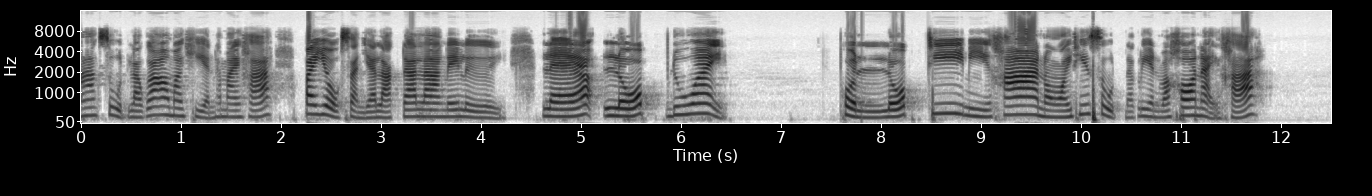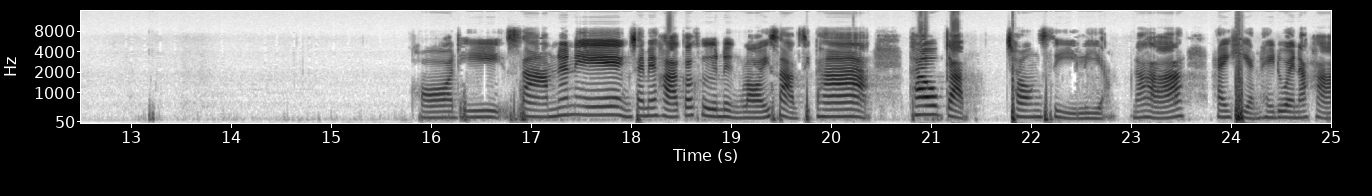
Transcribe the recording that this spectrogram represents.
มากสุดเราก็เอามาเขียนทำไมคะ ประโยคสัญญลักษณ์ด้านล่างได้เลย แล้วลบด้วย ผลลบที่มีค่าน้อยที่สุดนักเรียนว่าข้อไหนคะข้อที่ 3 นั่นเองใช่ไหมคะ ก็คือ 135 เท่ากับช่องสี่เหลี่ยมนะคะ ให้เขียนให้ด้วยนะคะ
